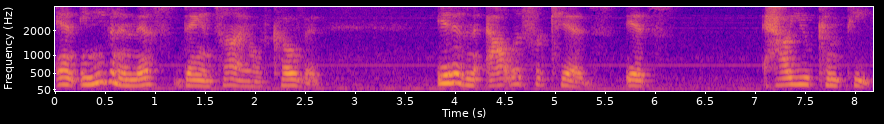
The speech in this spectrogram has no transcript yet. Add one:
and, and even in this day and time with COVID, it is an outlet for kids. It's how you compete,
